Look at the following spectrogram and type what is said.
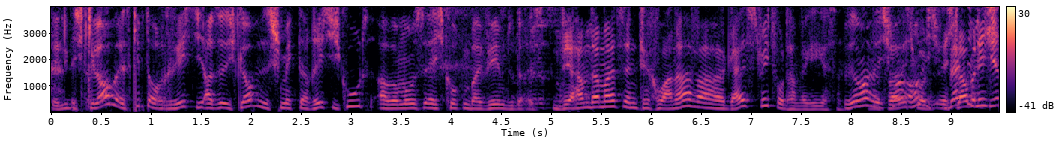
Der liebt Ich glaube, es gibt auch richtig, also ich glaube, es schmeckt da richtig gut, aber man muss echt gucken, bei wem du da isst. Wir haben damals in Tijuana, war geil, Streetfood haben wir gegessen. Ja, das ich war war echt auch- gut. ich Ich, glaube nicht,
